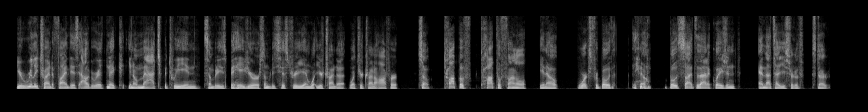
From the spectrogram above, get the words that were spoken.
you're really trying to find this algorithmic you know match between somebody's behavior or somebody's history and what you're trying to what you're trying to offer. So top of top of funnel, you know, works for both you know both sides of that equation, and that's how you sort of start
